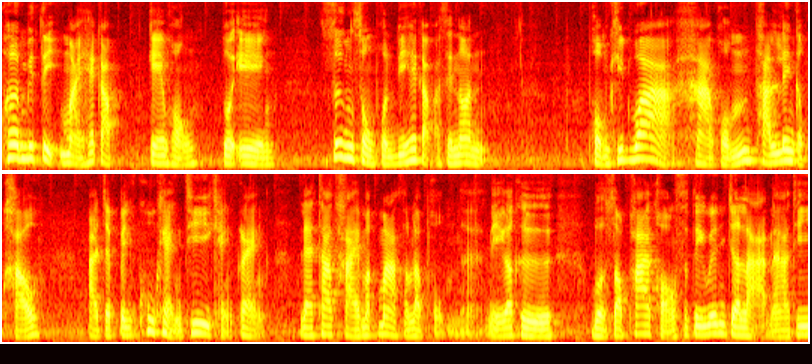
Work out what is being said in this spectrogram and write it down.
เพิ่มมิติใหม่ให้กับเกมของตัวเอง ซึ่งส่งผลดีให้กับอาร์เซนอลผมคิดว่าหากผมทันเล่นกับเขา อาจจะเป็นคู่แข่งที่แข็งแกร่ง และท้าทายมาก ๆสำหรับผมนะนี่ก็คือบทสัมภาษณ์ของสตีเวนเจอร์ลาร์ดนะที่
